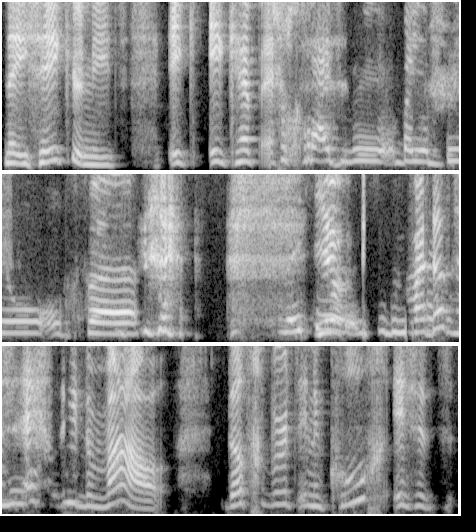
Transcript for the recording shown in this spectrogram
nee, zeker niet. Ik, ik heb echt. Ze grijpen weer bij je bil of... weet je, Maar dat is echt niet normaal. Dat gebeurt in een kroeg, is het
